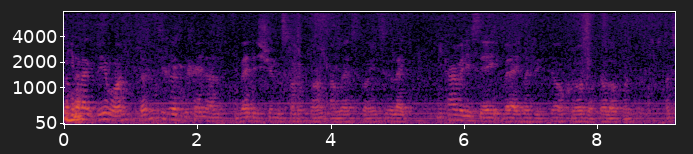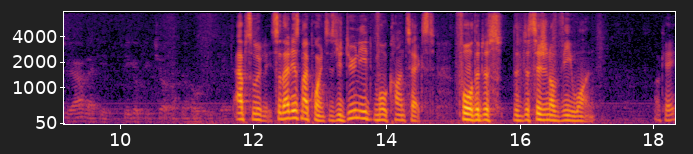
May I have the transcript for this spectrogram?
So for like V one, doesn't it just depend on where the stream is coming from and where it's going to? Like, you can't really say whether it's going to be fill closed or fill open until you have like a bigger picture of the whole system. Absolutely. So that is my point. Is you do need more context for the the decision of V1. Okay.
